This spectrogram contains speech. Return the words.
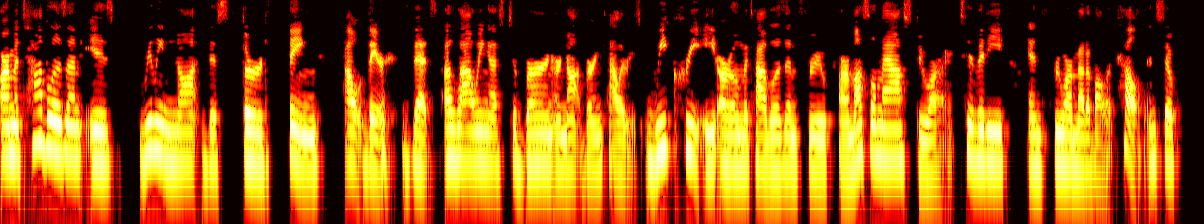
Our metabolism is really not this third thing out there that's allowing us to burn or not burn calories. We create our own metabolism through our muscle mass, through our activity, and through our metabolic health. And so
